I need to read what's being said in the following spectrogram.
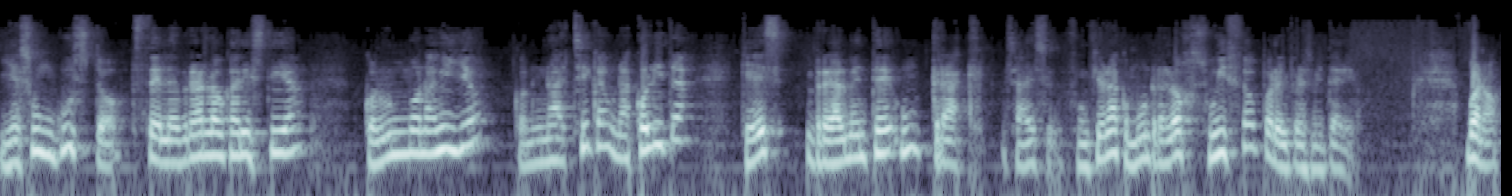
y es un gusto celebrar la Eucaristía con un monaguillo, con una chica, una colita, que es realmente un crack. O sea, funciona como un reloj suizo por el presbiterio. Bueno,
